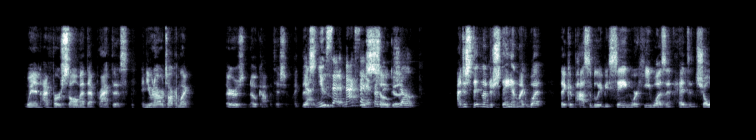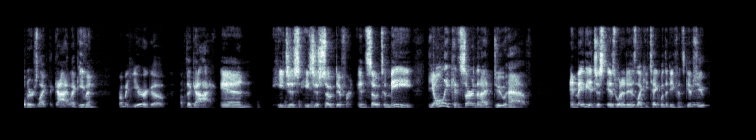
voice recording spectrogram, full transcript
when I first saw him at that practice, and you and I were talking. Like, there's no competition like this. yeah, you said it. Max said it from so the good. jump. I just didn't understand like what they could possibly be seeing where he wasn't heads and shoulders like the guy, like even from a year ago, the guy. And he just he's just so different. And so to me, the only concern that I do have, and maybe it just is what it is, like you take what the defense gives mm. you.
